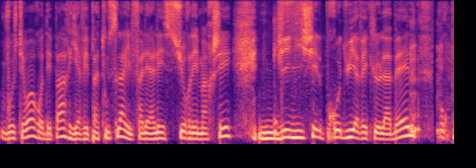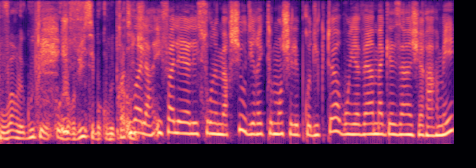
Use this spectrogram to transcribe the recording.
Vosges Terroir au départ il n'y avait pas tout cela, il fallait aller sur les marchés, dénicher le produit avec le label pour pouvoir le goûter. Aujourd'hui c'est beaucoup plus pratique. Voilà, il fallait aller sur le marché ou directement chez les producteurs. Bon il y avait un magasin à Gérardmer,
